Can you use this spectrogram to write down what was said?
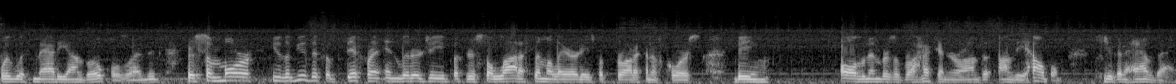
with, with Matti on vocals. There's some more, you know, the music's different in liturgy, but there's a lot of similarities with Brodequin, of course, being all the members of Brodequin are on the, on the album. You're going to have that.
